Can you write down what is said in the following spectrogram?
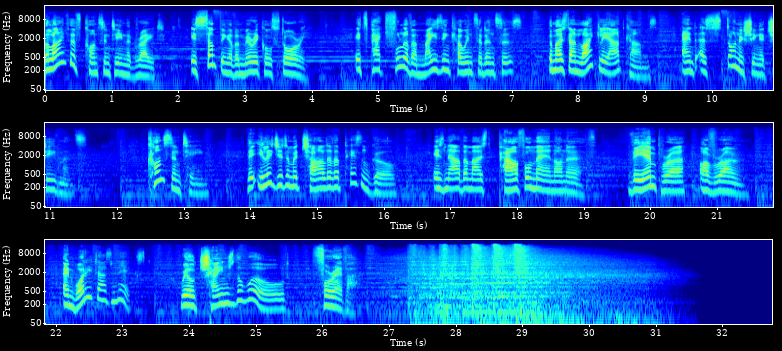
The life of Constantine the Great is something of a miracle story. It's packed full of amazing coincidences, the most unlikely outcomes, and astonishing achievements. Constantine, the illegitimate child of a peasant girl, is now the most powerful man on earth, the Emperor of Rome. And what he does next will change the world forever.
